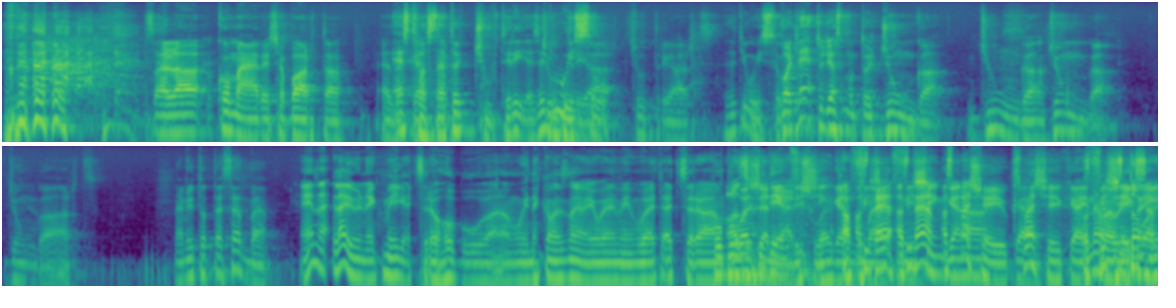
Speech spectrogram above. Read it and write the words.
szóval a komár és a Barta. Ez a Ezt használta, hogy csútri? Ez egy Csútri új szó. arc, Csútri arc. Ez egy új szó. Vagy lehet, hogy azt mondta, hogy dzsunga. dzsunga. Dzsunga. Dzsunga arc. Nem jutott eszedbe? Én le- leülnék még egyszer a hobóval, amúgy nekem az nagyon jó élmény volt. Egyszer a... Hobó Az az zseniális volt. fishingen A volt. fi- Azt, azt, azt fishingen a- meséljük el. meséljük el, A nem fishing-. Tavaly,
